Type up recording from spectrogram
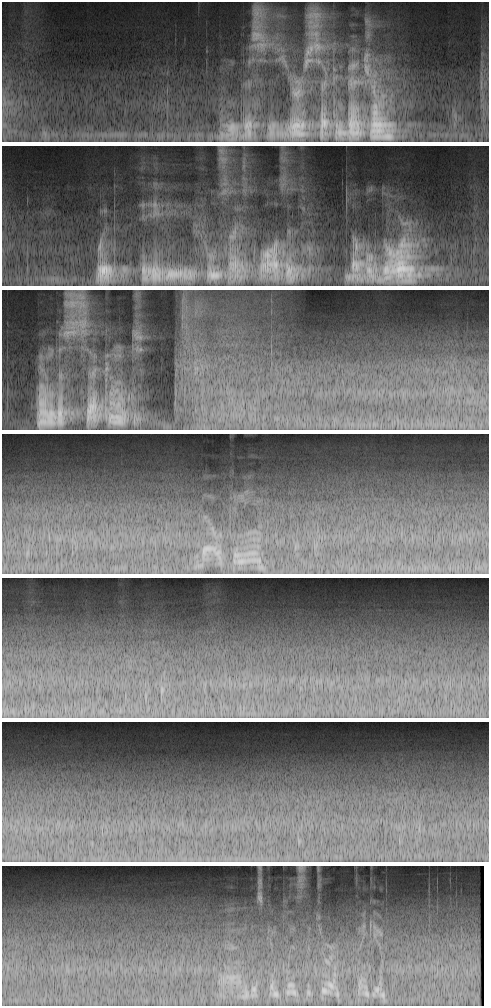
And this is your second bedroom with a full-size closet, double door, and the second balcony And this completes the tour. Thank you.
